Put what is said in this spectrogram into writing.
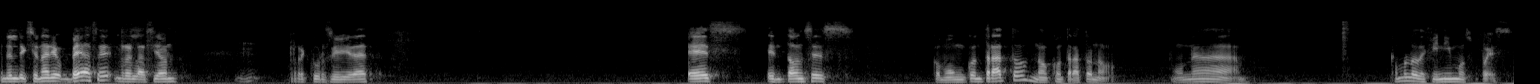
en el diccionario, véase relación, recursividad. Es entonces como un contrato, no, contrato no. Una, ¿cómo lo definimos pues?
